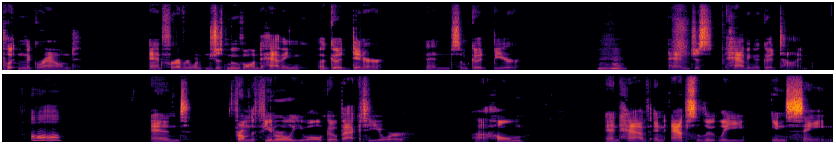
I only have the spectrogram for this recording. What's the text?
put in the ground and for everyone to just move on to having a good dinner and some good beer Mhm. and just having a good time Aw. and from the funeral you all go back to your uh, home and have an absolutely insane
